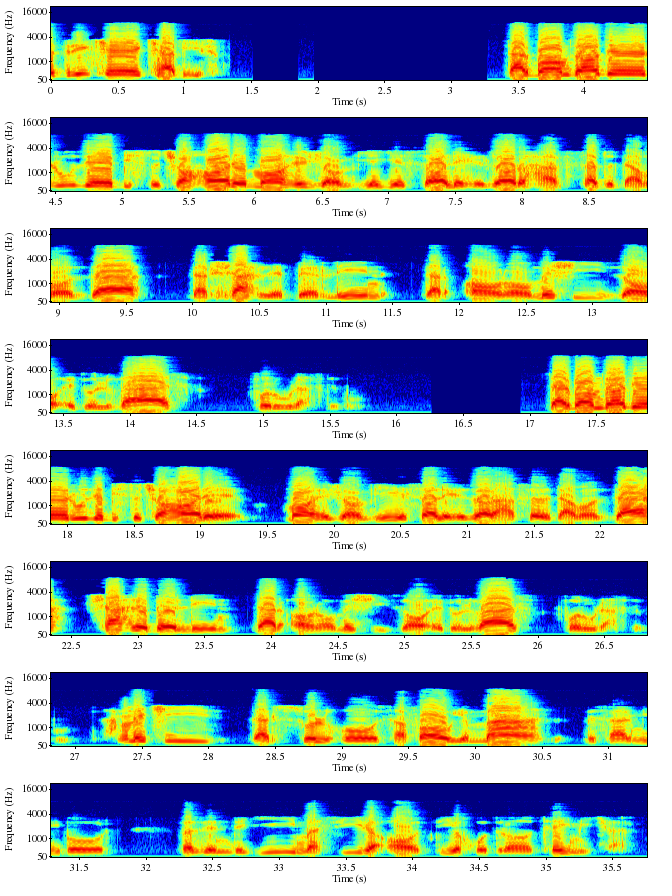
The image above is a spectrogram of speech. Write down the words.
فردریک کبیر. در بامداد روز 24 ماه ژانویه سال 1712 در شهر برلین در آرامشی زائد الوصف فرو رفته بود. در بامداد روز 24 ماه ژانویه سال 1712 شهر برلین در آرامشی زائد الوصف فرو رفته بود. همه چیز در صلح و صفای محض به سر می برد و زندگی مسیر عادی خود را طی می کرد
